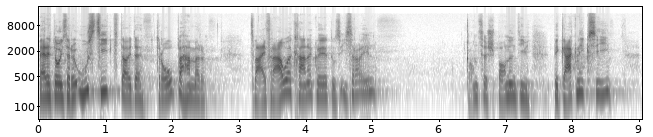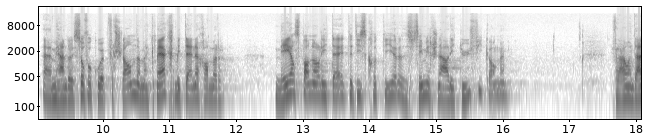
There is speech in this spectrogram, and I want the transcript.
Während unserer Auszeit hier in den Tropen haben wir zwei Frauen kennengelernt aus Israel. Ganz eine spannende Begegnung gewesen. Äh, wir haben uns sofort gut verstanden. Wir haben gemerkt, mit denen kann man mehr als Banalitäten diskutieren. Es ist ziemlich schnell in die Tiefe gegangen. Die Frauen haben auch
